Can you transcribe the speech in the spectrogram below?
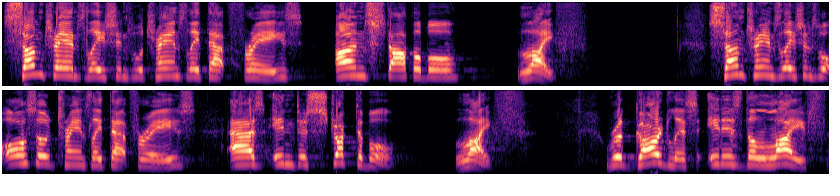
Some translations will translate that phrase unstoppable life. Some translations will also translate that phrase as indestructible life. Regardless, it is the life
